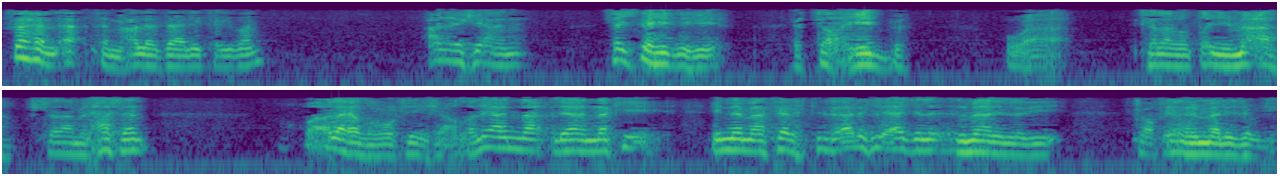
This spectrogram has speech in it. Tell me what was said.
فهل اثم على ذلك أيضا؟ عليك أن تجتهدي في الترحيب وكلام الطيب معه والسلام الحسن ولا يضرك إن شاء الله. لأن لأنك إنما كرهت ذلك لأجل المال الذي تعطينه من مال زوجك.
